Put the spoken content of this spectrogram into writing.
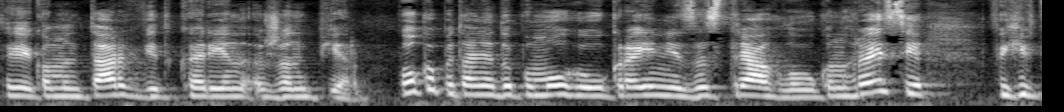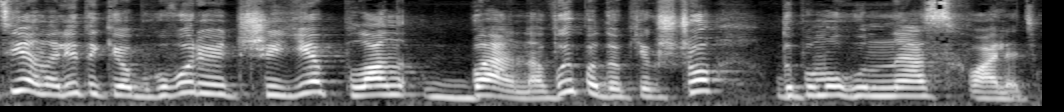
Такий коментар від Карін Жан-П'єр. Поки питання допомоги Україні застрягло у конгресі, фахівці аналітики обговорюють, чи є план Б на випадок, якщо допомогу не схвалять.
